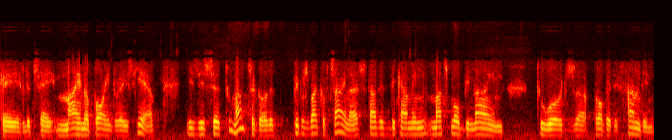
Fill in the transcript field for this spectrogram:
say, let's say, minor point raised here is this uh, two months ago the People's Bank of China started becoming much more benign towards uh, property funding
